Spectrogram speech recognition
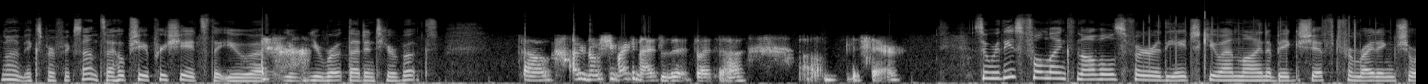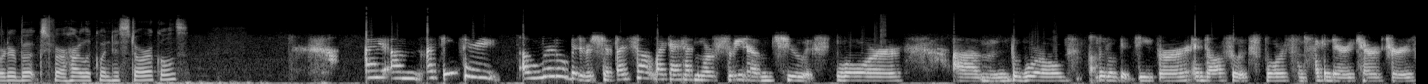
Well, it makes perfect sense. I hope she appreciates that you uh, you, you, wrote that into your books. So I don't know if she recognizes it, but uh, um, it's there. So, were these full length novels for the HQN line a big shift from writing shorter books for Harlequin historicals? I um I think they a little bit of a shift. I felt like I had more freedom to explore um, the world a little bit deeper and also explore some secondary characters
